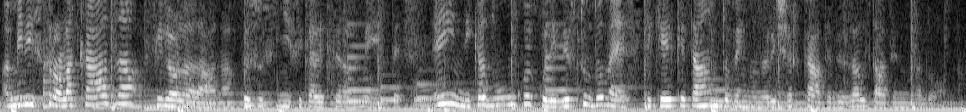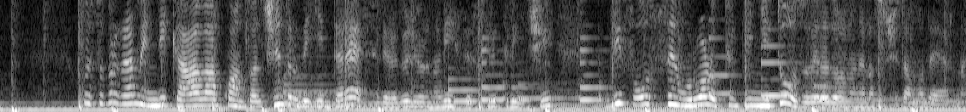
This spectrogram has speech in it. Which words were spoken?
Amministrò la casa, filò la lana, questo significa letteralmente, e indica dunque quelle virtù domestiche che tanto vengono ricercate ed esaltate in una donna. Questo programma indicava quanto al centro degli interessi delle due giornaliste e scrittrici vi fosse un ruolo più dignitoso della donna nella società moderna,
